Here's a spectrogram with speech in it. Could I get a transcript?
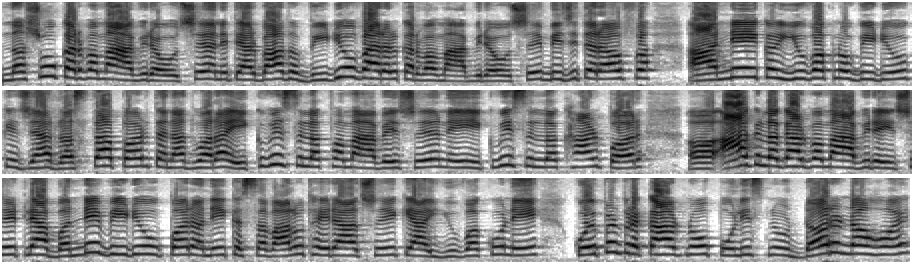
નશો કરવામાં આવી રહ્યો છે અને ત્યારબાદ વીડિયો વાયરલ કરવામાં આવી રહ્યો છે. બીજી તરફ અન્ય એક યુવકનો વીડિયો કે જ્યાં રસ્તા પર તેના દ્વારા એકવીસ લખવામાં આવે છે અને એકવીસ લખાણ પર આગ લગાડવામાં આવી રહી છે. એટલે આ બંને વીડિયો ઉપર અનેક સવાલો થઈ રહ્યા છે કે આ યુવકોને કોઈ પણ પ્રકારનો પોલીસનો ડર ન હોય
